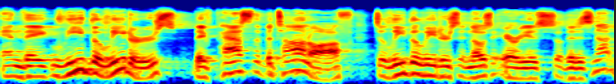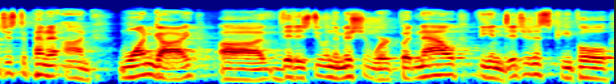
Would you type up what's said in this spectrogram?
and they lead the leaders. They've passed the baton off to lead the leaders in those areas so that it's not just dependent on one guy uh, that is doing the mission work, but now the indigenous people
